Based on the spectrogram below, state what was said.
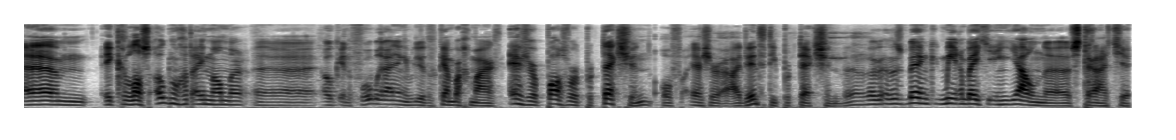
Ehm, ik las ook nog het een en ander. eh, ook in de voorbereiding hebben jullie dat kenbaar gemaakt. Azure Password Protection of Azure Identity Protection. Eh, dus ben ik meer een beetje in jouw straatje,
